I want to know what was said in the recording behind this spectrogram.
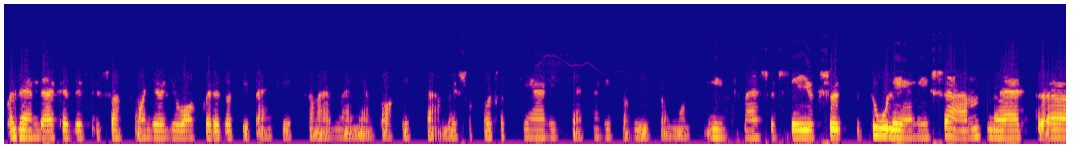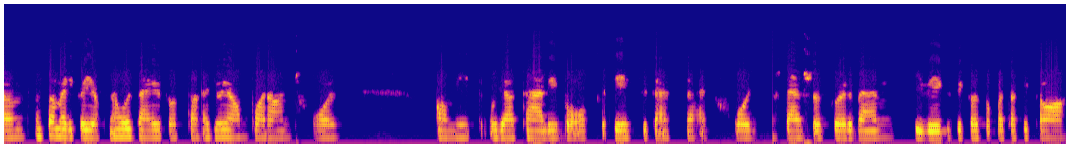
rendelkezés, és azt mondja, hogy jó, akkor ez a 12 család menjen Pakisztánba, és akkor ott kiállítják nekik a vízumot. Nincs más esélyük, sőt, túlélni sem, mert az amerikaiaknak hozzájutottak egy olyan parancshoz, amit ugye a tálibok készítettek, hogy most első körben kivégzik azokat, akik a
